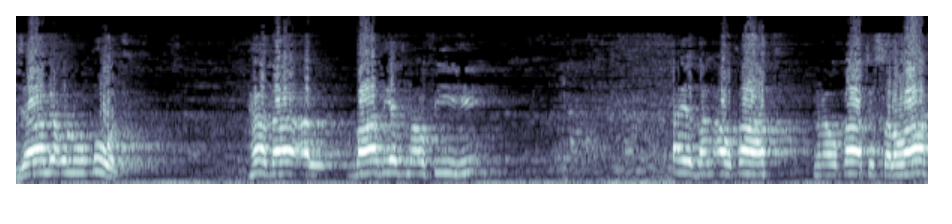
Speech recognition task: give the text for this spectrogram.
جامع الوقود هذا الباب يجمع فيه أيضا أوقات من أوقات الصلوات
